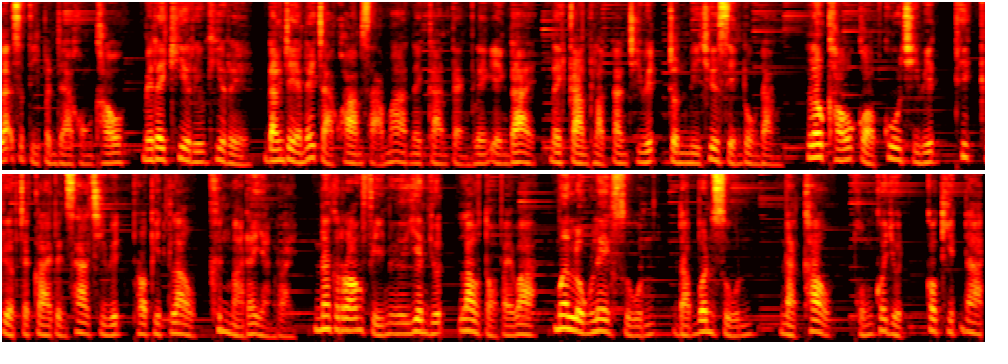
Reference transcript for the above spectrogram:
และสติปัญญาของเขาไม่ได้ขี้ริ้วขี้เร ดังจะเห็นได้จากความสามารถในการแต่งเพลงเองได้ ในการผลักดันชีวิตจนมีชื่อเสียงโด่งดัง แล้วเขากอบกู้ชีวิตที่เกือบจะกลายเป็นซากชีวิต เพราะพิษเหล้าขึ้นมาได้อย่างไร นักร้องฝีมือเยี่ยมยุทธเล่าต่อไปว่า เมื่อลงเลขศูนย์ดับเบิลศูนย์หนักเข้า ผมก็หยุดก็คิดได้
